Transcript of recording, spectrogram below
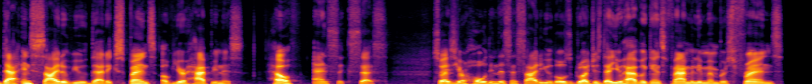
that inside of you, that expense of your happiness, health, and success. So as you're holding this inside of you, those grudges that you have against family members, friends,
